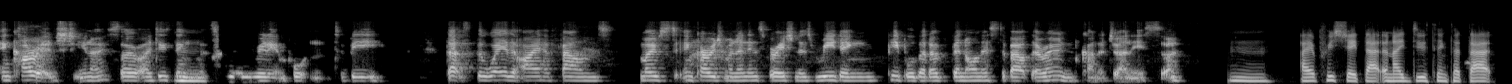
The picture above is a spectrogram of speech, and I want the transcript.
encouraged. You know, so I do think mm. it's really, really important to be. That's the way that I have found most encouragement and inspiration is reading people that have been honest about their own kind of journeys. So. Mm. I appreciate that. And I do think that that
